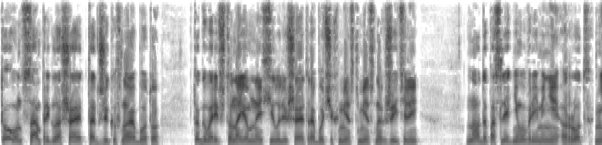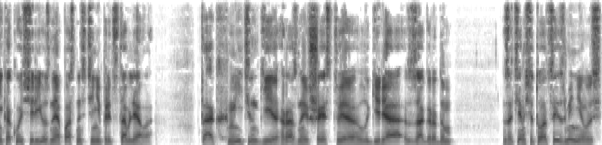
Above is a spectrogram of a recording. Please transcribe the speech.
То он сам приглашает таджиков на работу, то говорит, что наемная сила лишает рабочих мест местных жителей, но до последнего времени род никакой серьезной опасности не представляла. Так, митинги, разные шествия, лагеря за городом. Затем ситуация изменилась.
